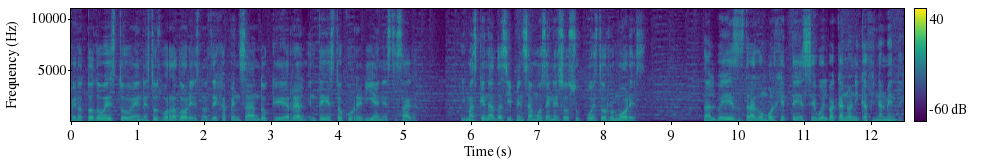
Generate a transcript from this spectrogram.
Pero todo esto en estos borradores nos deja pensando que realmente esto ocurriría en esta saga. Y más que nada si pensamos en esos supuestos rumores, tal vez Dragon Ball GT se vuelva canónica finalmente.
